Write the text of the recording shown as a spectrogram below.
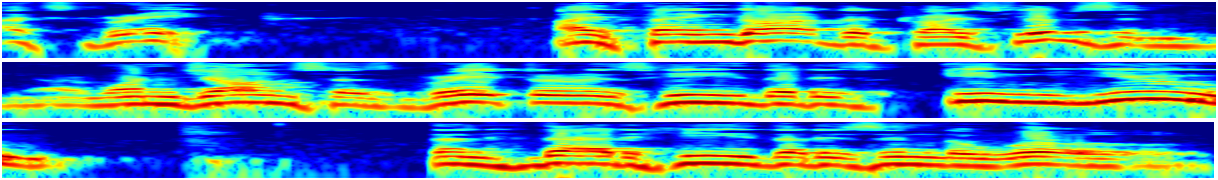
That's great. I thank God that Christ lives in me. 1 John says, greater is he that is in you than that he that is in the world.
